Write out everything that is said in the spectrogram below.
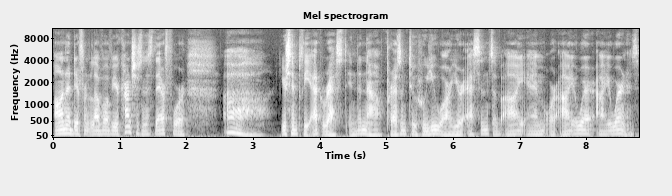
on a different level of your consciousness. Therefore, ah, oh, you're simply at rest in the now, present to who you are, your essence of I am or I, aware, I awareness.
